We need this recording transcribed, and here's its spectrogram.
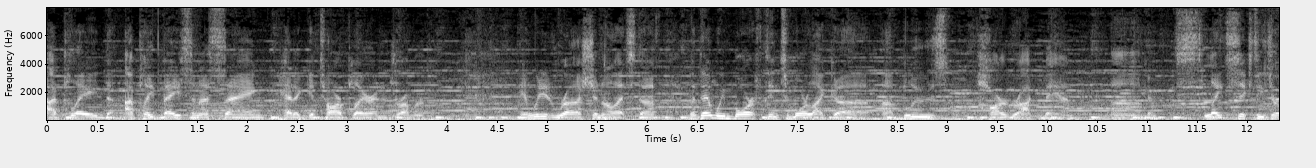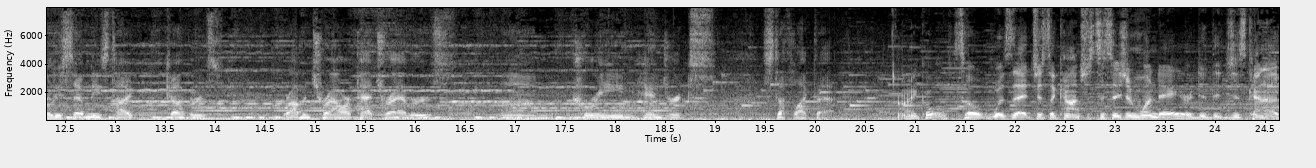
I played I played bass and I sang. Had a guitar player and a drummer, and we did Rush and all that stuff. But then we morphed into more like a, a blues hard rock band. Um, Late '60s, early '70s type covers. Robin Trower, Pat Travers, um, Cream, Hendrix, stuff like that. All right, cool. So was that just a conscious decision one day, or did it just kind of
